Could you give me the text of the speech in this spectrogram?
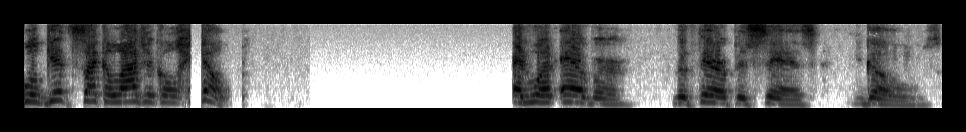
We'll get psychological help and whatever the therapist says goes.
